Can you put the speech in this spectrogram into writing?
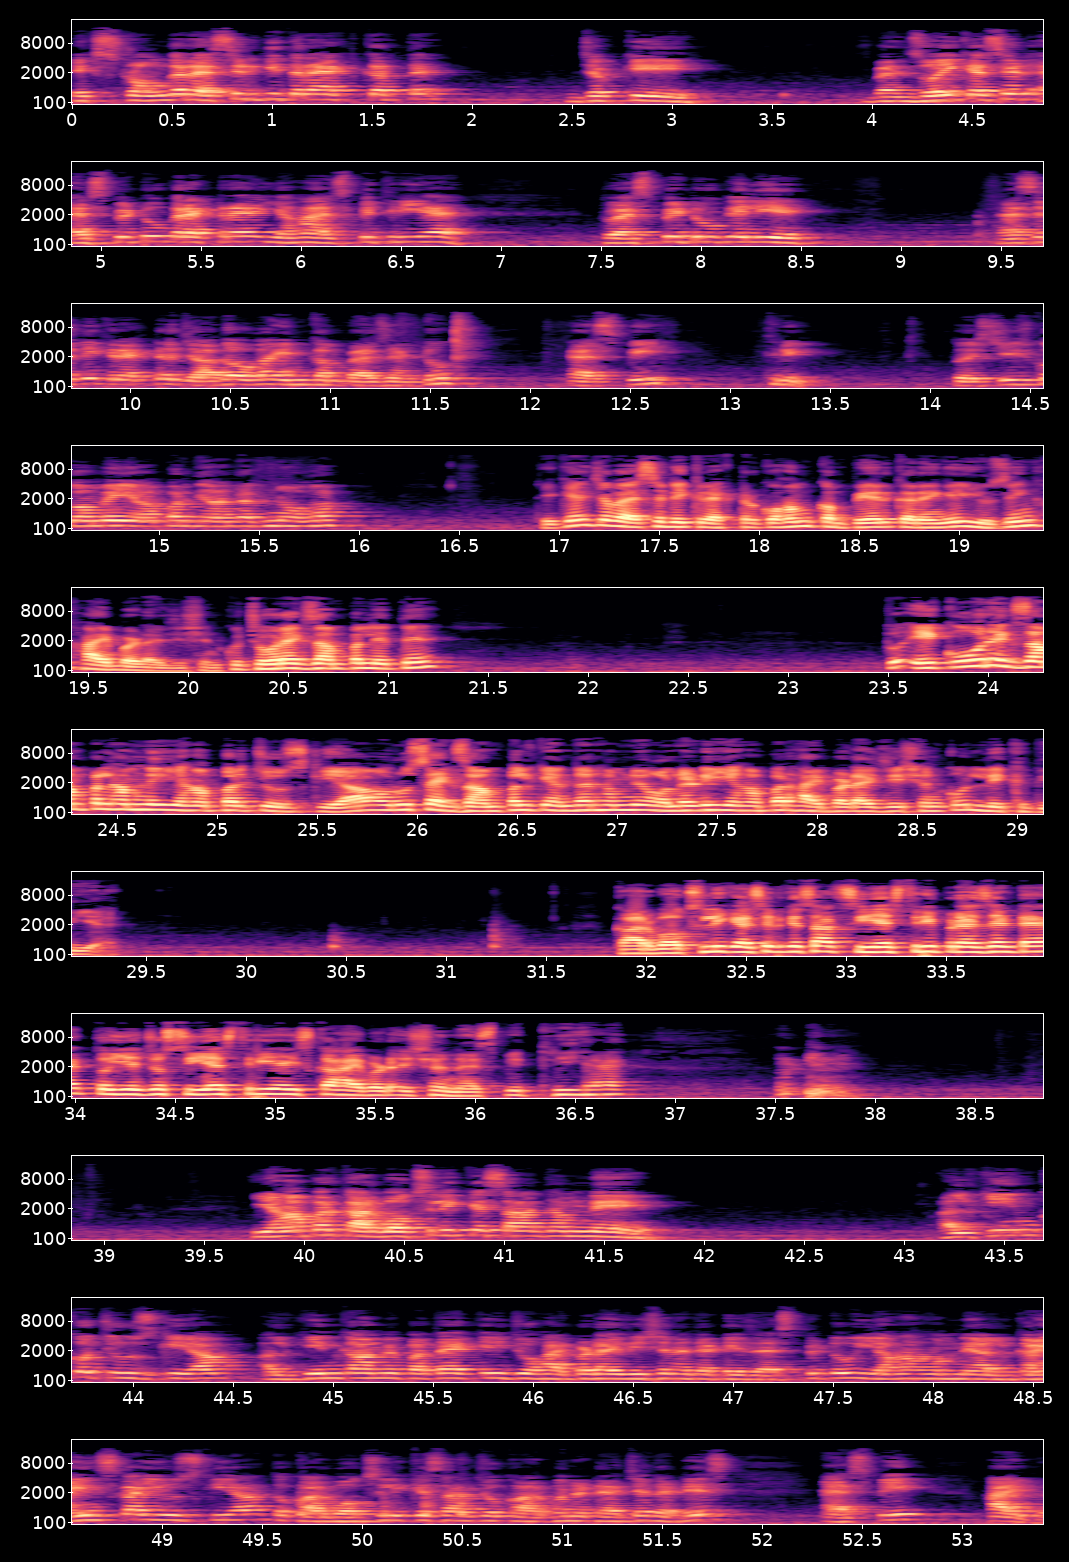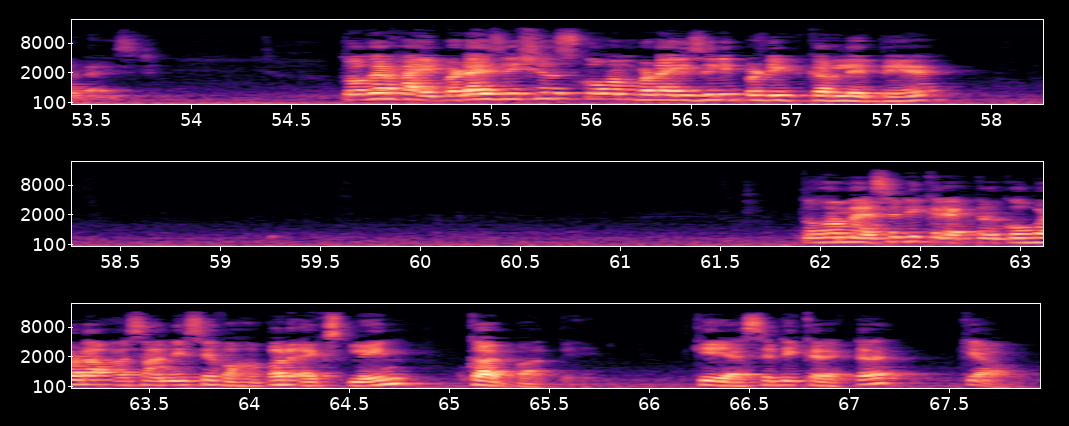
एक स्ट्रॉन्गर एसिड की तरह एक्ट करते हैं, जबकि बेंजोइक एसिड sp2 करेक्टर है यहाँ sp3 है तो sp2 के लिए एसिडिक करेक्टर ज़्यादा होगा इन कंपेरिजन टू sp3 तो इस चीज़ को हमें यहाँ पर ध्यान रखना होगा। ठीक है? जब एसिडिक करेक्टर को हम कंपेयर करेंगे यूजिंग हाइब्रिडाइजेशन कुछ और एग्जांपल लेते हैं? तो एक और एग्जांपल हमने यहाँ पर चूज़ किया और उस एग्जांपल के अंदर हमने ऑलरेडी यहाँ पर हाइब्रिडाइजेशन को लिख दिया है। कार्बोक्सिलिक एसिड के साथ CH3 प्रेजेंट है तो ये जो CH3 है, इसका हाइब्रिडाइजेशन sp3 है। यहाँ पर कार्बोक्सिलिक के साथ हमने अल्कीन को चूज़ किया। अल्कीन का हमें पता है कि जो हाइब्रिडाइजेशन है दैट इज़ sp2 यहाँ हमने अल्काइंस का यूज़ किया तो कार्बोक्सिलिक के साथ जो कार्बन अटैच है दैट इज़ sp हाइब्रिडाइज्ड तो अगर हाइब्रिडाइजेशन को हम बड़ा इजीली प्रोडिक्ट कर लेते हैं तो हम एसिडिक करेक्टर को बड़ा आसानी से वहाँ पर एक्सप्लेन कर पाते हैं कि एसिडिक करेक्टर क्या होगा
